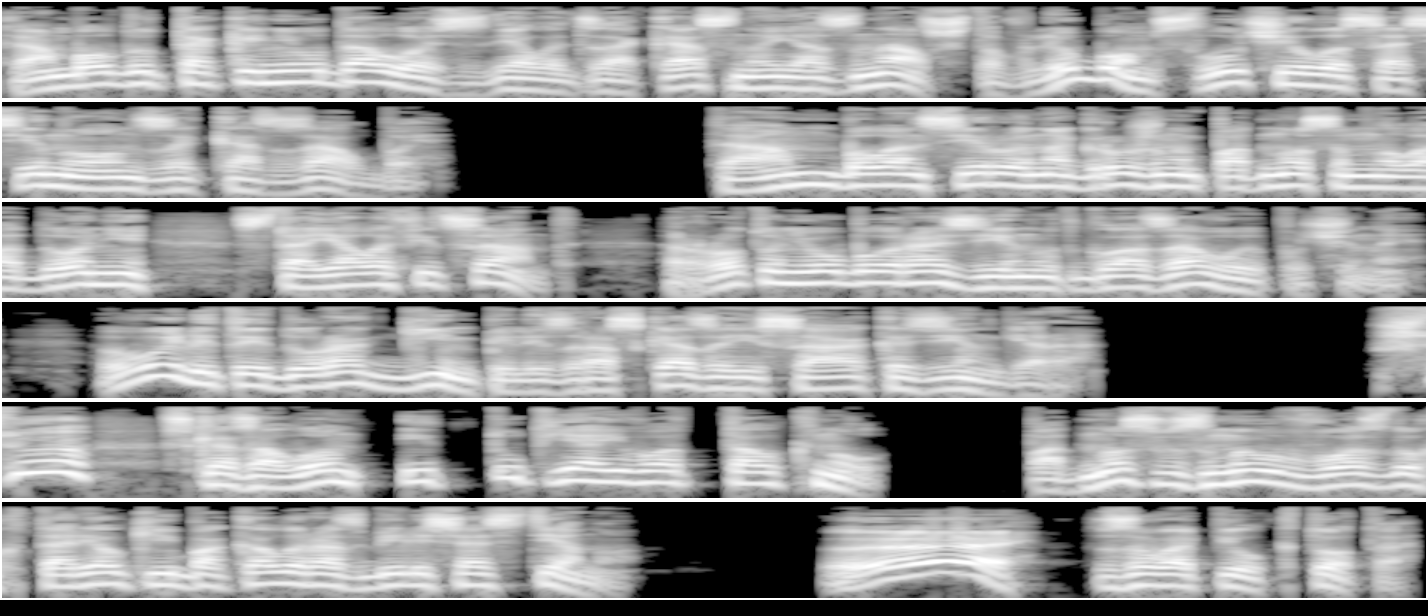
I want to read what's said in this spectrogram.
Хамблду так и не удалось сделать заказ, но я знал, что в любом случае лососину он заказал бы. Там, балансируя нагруженным подносом на ладони, стоял официант. Рот у него был разинут, глаза выпучены. Вылитый дурак Гимпель из рассказа Исаака Зингера. «Что?» — сказал он, и тут я его оттолкнул. Поднос взмыл в воздух, тарелки и бокалы разбились о стену. «Эй!» — завопил кто-то.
